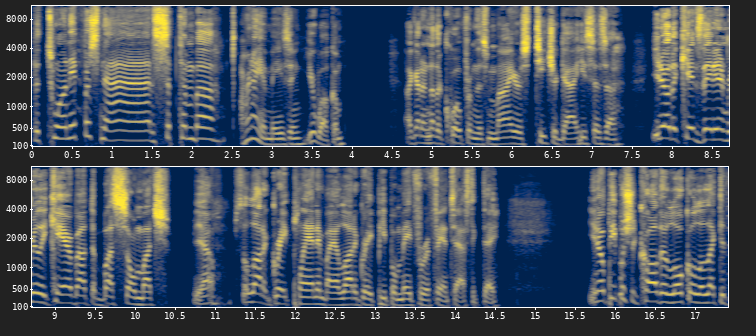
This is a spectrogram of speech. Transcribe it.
the 21st night of September. Aren't I amazing? You're welcome. I got another quote from this Myers teacher guy. He says, uh, you know, the kids, they didn't really care about the bus so much. Yeah, it's a lot of great planning by a lot of great people made for a fantastic day. You know, people should call their local elected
